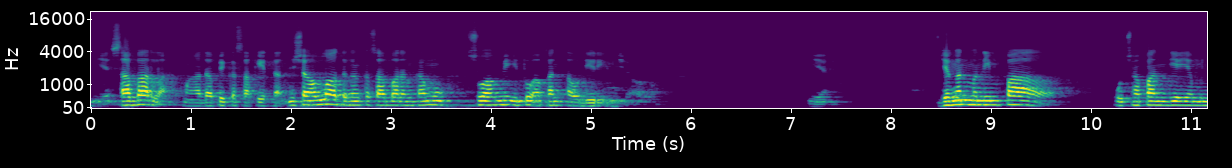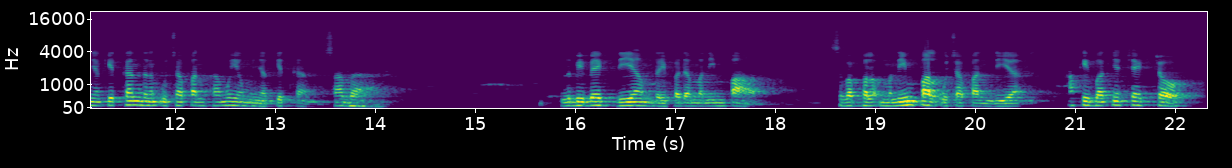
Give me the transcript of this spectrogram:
Ya, sabarlah menghadapi kesakitan. Insya Allah dengan kesabaran kamu suami itu akan tahu diri insya Allah. Ya. Jangan menimpal ucapan dia yang menyakitkan dengan ucapan kamu yang menyakitkan. Sabar. Lebih baik diam daripada menimpal. Sebab kalau menimpal ucapan dia, akibatnya cekcok.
